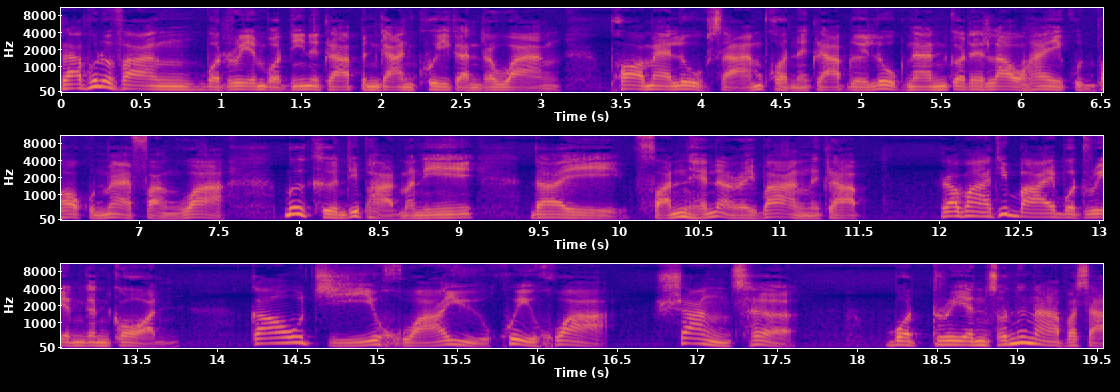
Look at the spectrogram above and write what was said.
ครับผู้ฟังบทเรียนบทนี้นะครับเป็นการคุยกันระหว่าง พ่อแม่ลูกสามคนนะครับโดยลูกนั้นก็ได้เล่าให้คุณพ่อคุณแม่ฟังว่า เมื่อคืนที่ผ่านมานี้ ได้ฝันเห็นอะไรบ้างนะครับ เรามาอธิบายบทเรียนกันก่อน 高级华语绘画上册บทเรียนสนทนาภาษา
